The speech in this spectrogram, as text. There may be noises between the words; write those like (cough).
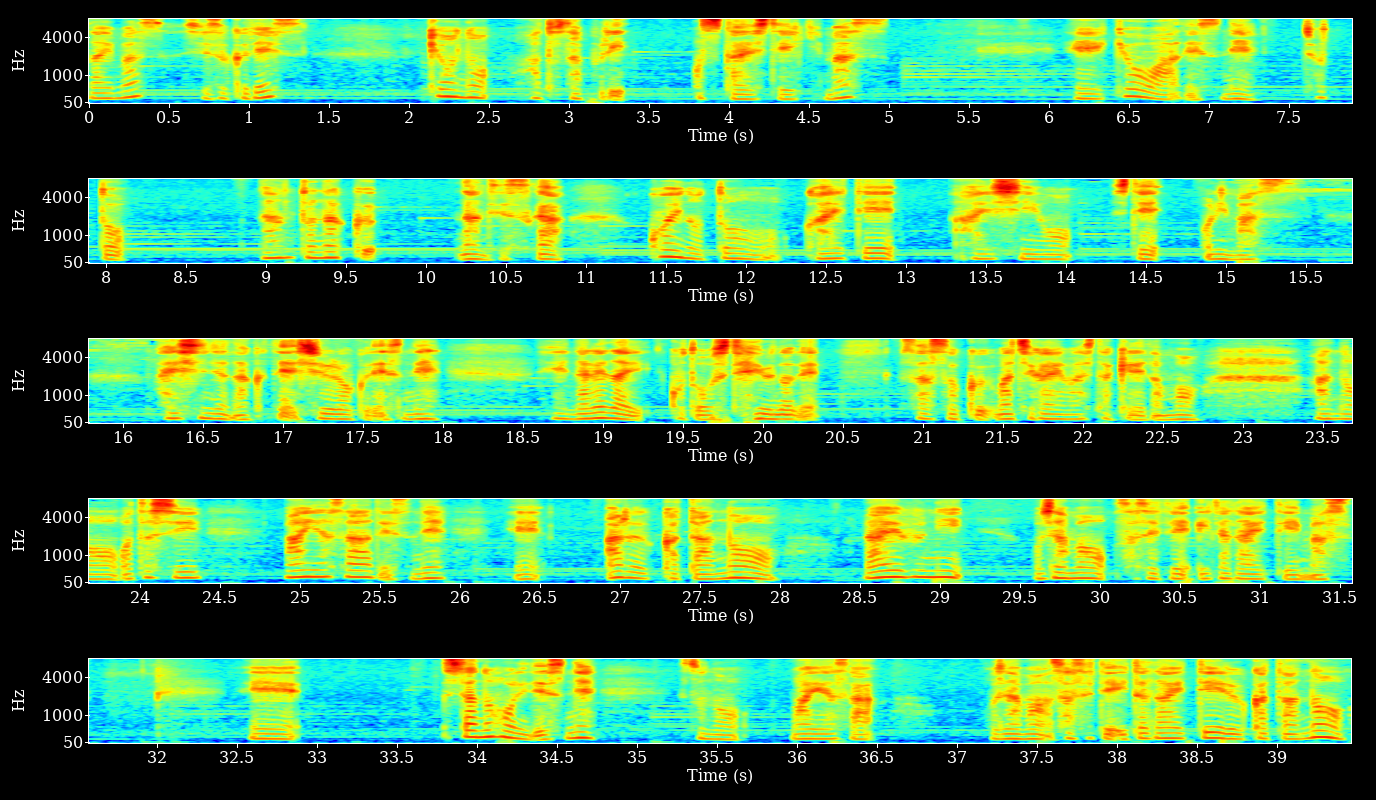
ざいます。しずくです。今日のハートサプリお伝えしていきます、えー、今日はですねちょっとなんとなくなんですが声のトーンを変えて配信をしております。配信じゃなくて収録ですね、えー、慣れないことをしているので早速間違えましたけれどもあの私毎朝ですね、えー、ある方のライブにお邪魔をさせていただいています。えー、下の方にですねその毎朝お邪魔させていただいている方の、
